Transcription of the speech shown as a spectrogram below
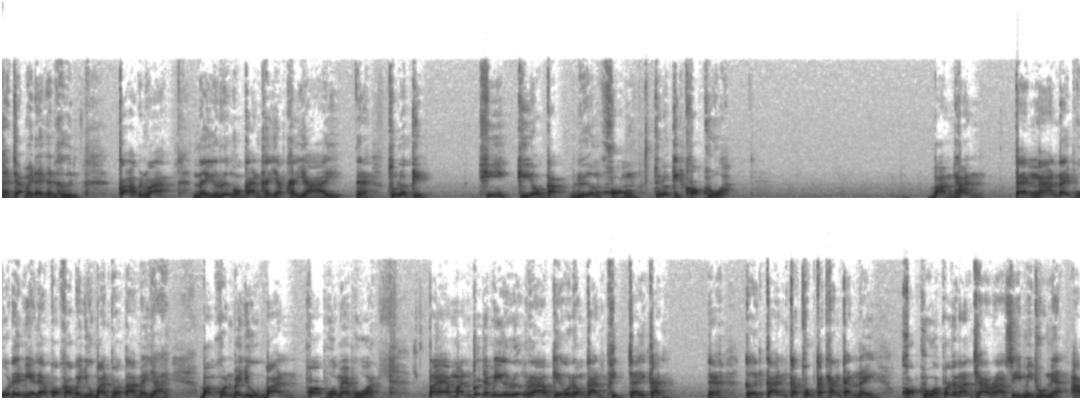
อะจะไม่ได้เงินคืน ก็เอาเป็นว่าในเรื่องของการขยับขยายนะธุรกิจที่เกี่ยวกับเรื่องของธุรกิจครอบครัว บางท่านแต่งงานได้ผัวได้เมียแล้วก็เข้าไปอยู่บ้านพ่อตาแม่ยาย บางคนไปอยู่บ้านพ่อผัวแม่ผัว แต่มันก็จะมีเรื่องราวเกี่ยวกับเรื่องของการผิดใจกันนะเกิดการกระทบกระทั่งกันในครอบครัว เพราะฉะนั้นชาวราศีมิถุนเนี่ยเอา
